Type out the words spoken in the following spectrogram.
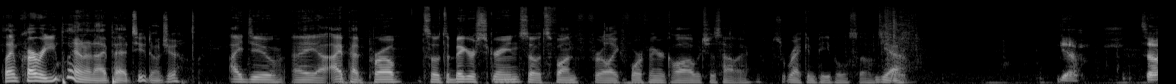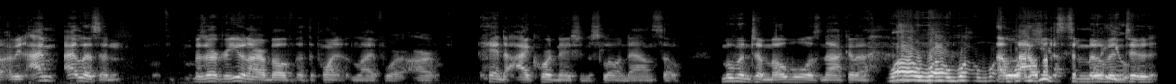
Flame Carver, you play on an iPad too, don't you? I do a uh, iPad Pro, so it's a bigger screen, so it's fun for like four finger claw, which is how I reckon people. So it's Yeah. great. yeah. So I mean, I'm. I listen, Berserker. You and I are both at the point in life where our hand-to-eye coordination is slowing down. So moving to mobile is not going to Whoa, whoa, whoa, whoa! allow you- us to move you- into.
